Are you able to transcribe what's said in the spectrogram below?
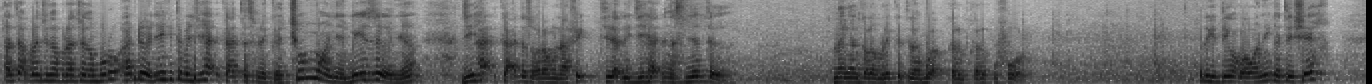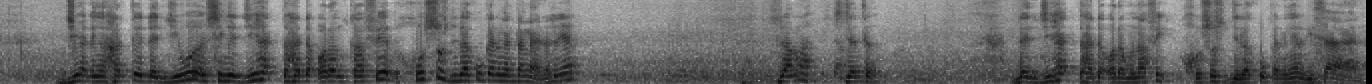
Ada tak perancangan-perancangan buruk? Ada Jadi kita berjihad ke atas mereka Cumanya, bezanya Jihad ke atas orang munafik Tidak dijihad dengan senjata Melainkan kalau mereka telah buat perkara-perkara kufur Jadi kita tengok bawah ni Kata Syekh Jihad dengan harta dan jiwa Sehingga jihad terhadap orang kafir Khusus dilakukan dengan tangan Maksudnya Sedanglah senjata dan jihad terhadap orang munafik khusus dilakukan dengan lisan.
